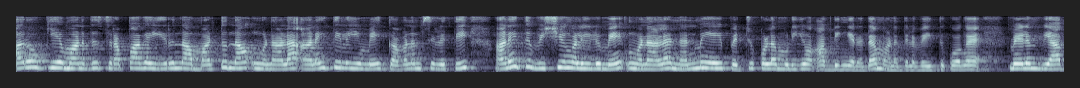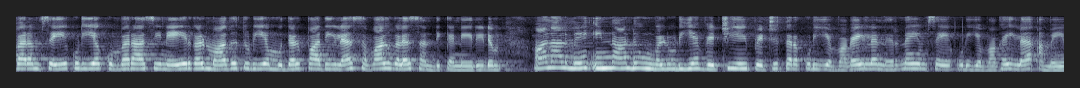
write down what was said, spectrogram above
ஆரோக்கியமானது சிறப்பாக இருந்தால் மட்டும்தான் உங்களால் அனைத்திலையுமே கவனம் செலுத்தி அனைத்து விஷயங்களிலுமே உங்களால் நன்மையை பெற்றுக்கொள்ள முடியும் அப்படிங்கிறத மனதில் வைத்துக்கோங்க. மேலும் வியாபாரம் செய்யக்கூடிய கும்பராசி நேயர்கள் மாதத்துடைய முதல் பாதியில் சவால்களை சந்திக்க நேரிடும். ஆனாலுமே இந்த ஆண்டு உங்களுடைய வெற்றியை பெற்றுத்தரக்கூடிய வகையில் நிர்ணயம் செய்யக்கூடிய வகையில் அமைய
